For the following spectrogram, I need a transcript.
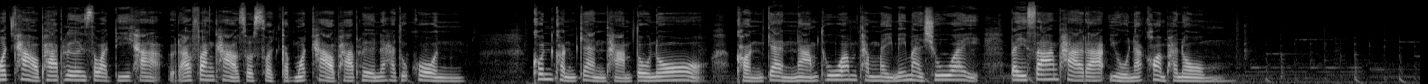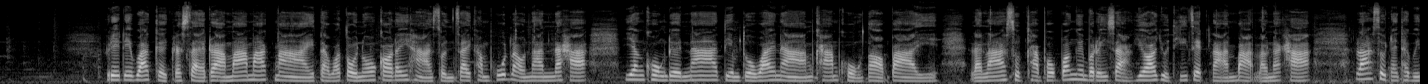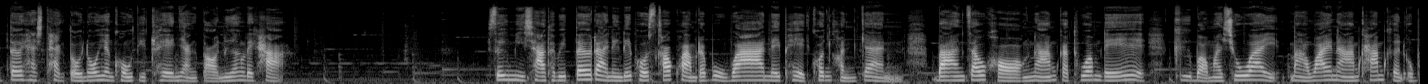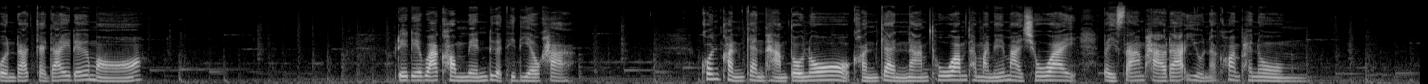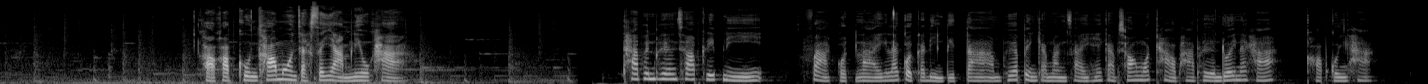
มดข่าวพาเพลินสวัสดีค่ะ รับฟังข่าวสดๆ กับมดข่าวพาเพลินนะคะทุกคน คนขอนแก่นถามโตโน่ ขอนแก่นน้ำท่วมทำไมไม่มาช่วย ไปสร้างภาระอยู่นครพนม เรียกได้ว่าเกิดกระแสดราม่ามากมาย แต่ว่าโตโน่ก็ได้หาสนใจคำพูดเหล่านั้นนะคะ ยังคงเดินหน้าเตรียมตัวว่ายน้ำข้ามโขงต่อไป และล่าสุดค่ะพบว่าเงินบริจาคยอดอยู่ที่ 7 ล้านบาทแล้วนะคะ ล่าสุดในทวิตเตอร์แฮชแท็กโตโน่ยังคงติดเทรนอย่างต่อเนื่องเลยค่ะซึ่งมีชาวทวิตเตอร์รายหนึ่งได้โพสต์ข้อความระบุว่าในเพจคนขอนแก่น บ้านเจ้าของน้ำกระท่วมเด้ คือบอกมาช่วย มาว่ายน้ำข้ามเขื่อนอุบลรัฐกันได้เด้อหมอ เรียกได้ว่าคอมเมนต์เดือดทีเดียวค่ะ คนขอนแก่นถามโตโน่ขอนแก่นน้ำท่วมทำไมไม่มาช่วย ไปสร้างภาระอยู่นครพนม ขอขอบคุณข้อมูลจากสยามนิวค่ะ ถ้าเพื่อนๆชอบคลิปนี้ ฝากกดไลค์และกดกระดิ่งติดตาม เพื่อเป็นกำลังใจให้กับช่องมดข่าวพาเพลินด้วยนะคะ ขอบคุณค่ะ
